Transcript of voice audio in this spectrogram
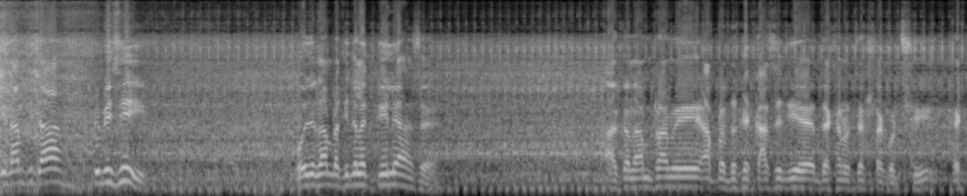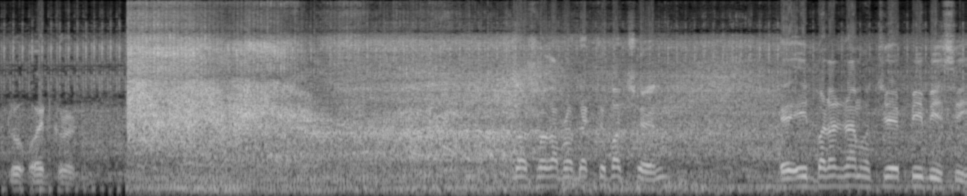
কি নাম কি দা পিবিসি ওই যে নামটা কি দিলে কেলে আছে? আচ্ছা নামটা আমি আপনাদেরকে কাছে গিয়ে দেখানোর চেষ্টা করছি। একটু ওয়েট করে দর্শক আপনারা দেখতে পাচ্ছেন, এই ইট ভাটার নাম হচ্ছে পিবিসি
